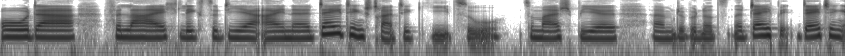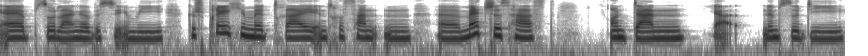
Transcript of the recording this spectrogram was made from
Oder vielleicht legst du dir eine Dating-Strategie zu. Zum Beispiel, ähm, du benutzt eine Dating-App, solange bis du irgendwie Gespräche mit drei interessanten äh, Matches hast und dann, ja, nimmst du die,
